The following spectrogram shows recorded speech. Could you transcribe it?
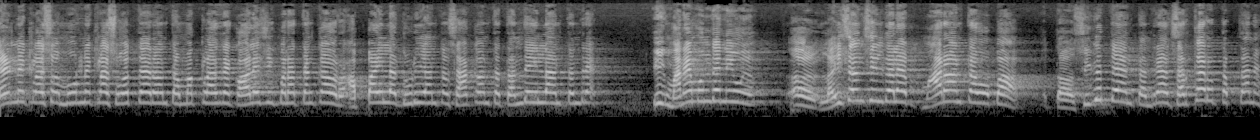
ಎರಡನೇ ಕ್ಲಾಸು ಮೂರನೇ ಕ್ಲಾಸ್ ಓದ್ತಾ ಇರೋವಂಥ ಮಕ್ಕಳಾದ್ರೆ ಕಾಲೇಜಿಗೆ ಬರೋ ತನಕ ಅವ್ರ ಅಪ್ಪ ಇಲ್ಲ ದುಡಿಯೋಂಥ ಅಂತ ತಂದೆ ಇಲ್ಲ ಅಂತಂದ್ರೆ ಈಗ ಮನೆ ಮುಂದೆ ನೀವು ಲೈಸೆನ್ಸ್ ಇಲ್ದಲೆ ಮಾರೋ ಅಂತ ಒಬ್ಬ ಸಿಗುತ್ತೆ ಅಂತಂದ್ರೆ ಅದು ಸರ್ಕಾರ ತಪ್ತಾನೆ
